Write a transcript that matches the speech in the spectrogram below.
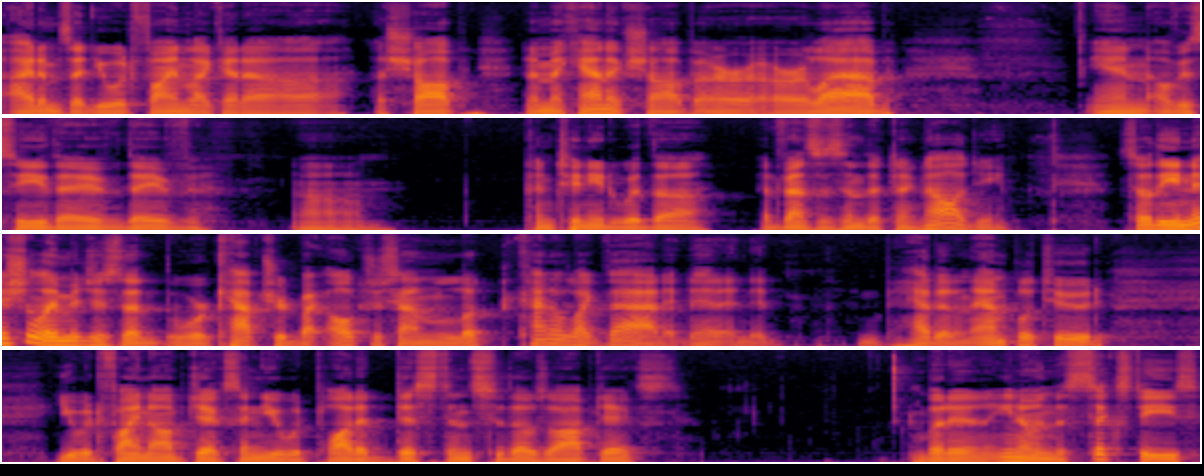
items that you would find like at a, a shop, in a mechanic shop or, or a lab. And obviously they've they've um, continued with the advances in the technology. So the initial images that were captured by ultrasound looked kind of like that. It had, it had an amplitude. You would find objects and you would plot a distance to those objects. But in, you know, in the 60s,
